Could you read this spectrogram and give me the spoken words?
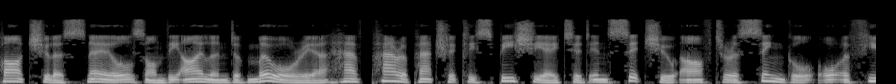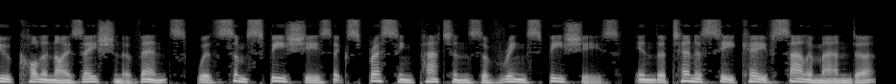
Partula snails on the island of Moorea have parapatrically speciated in situ after a single or a few colonization events, with some species expressing patterns of ring species. In the Tennessee cave salamander,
